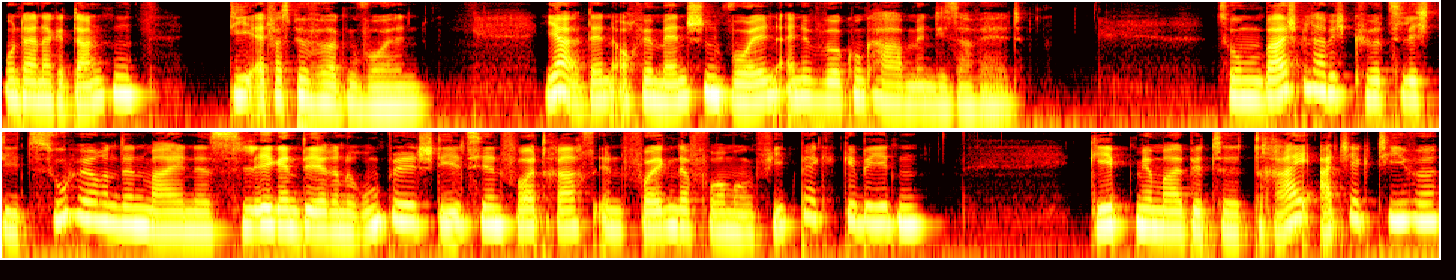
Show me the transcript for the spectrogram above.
und deiner Gedanken, die etwas bewirken wollen. Ja, denn auch wir Menschen wollen eine Wirkung haben in dieser Welt. Zum Beispiel habe ich kürzlich die Zuhörenden meines legendären Rumpelstilzchen-Vortrags in folgender Form um Feedback gebeten. Gebt mir mal bitte drei Adjektive,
